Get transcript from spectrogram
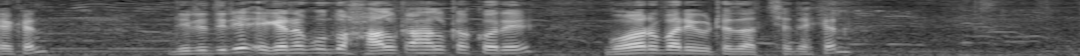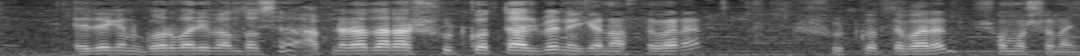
দেখেন, ধীরে ধীরে এখানে কিন্তু হালকা হালকা করে ঘর বাড়ি উঠে যাচ্ছে, দেখেন। এই দেখেন, ঘর বাড়ি বাঁধতেছে। আপনারা যারা শ্যুট করতে আসবেন, এখানে আসতে পারেন শ্যুট করতে পারেন, সমস্যা নাই।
